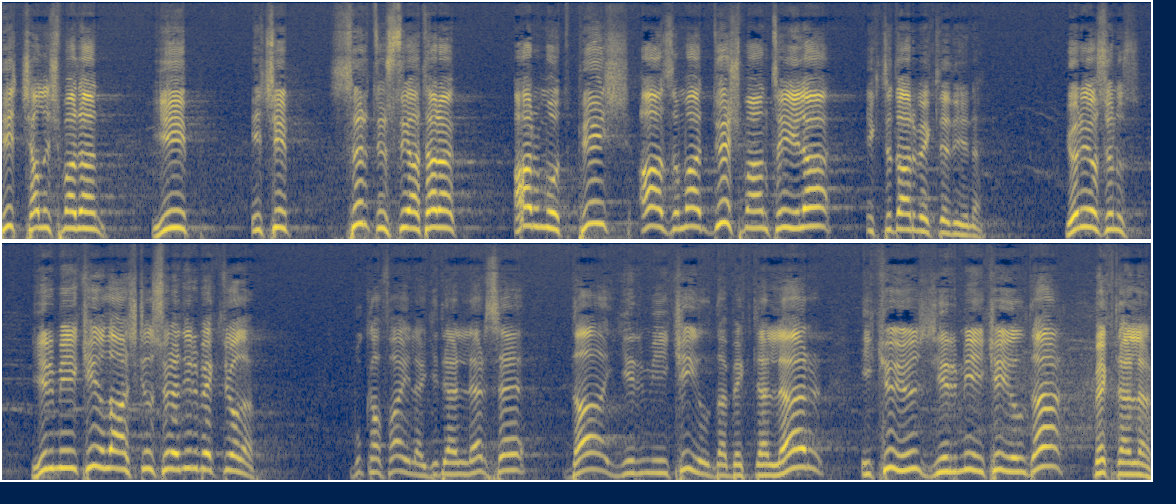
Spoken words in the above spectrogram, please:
hiç çalışmadan yiyip içip sırt üstü yatarak armut piş ağzıma düş mantığıyla iktidar beklediğine. Görüyorsunuz 22 yılı aşkın süredir bekliyorlar. Bu kafayla giderlerse daha 22 yılda beklerler, 222 yılda beklerler.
